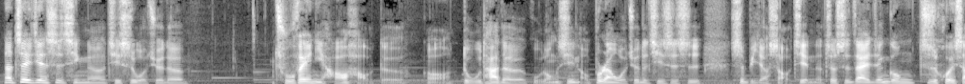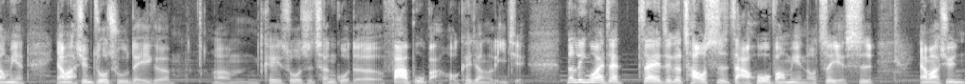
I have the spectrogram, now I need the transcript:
那这件事情呢，其实我觉得，除非你好好的哦读它的股东信哦，不然我觉得其实是是比较少见的。这是在人工智慧上面，亚马逊做出的一个。嗯，可以说是成果的发布吧，我可以这样理解。那另外在，在这个超市杂货方面呢，这也是亚马逊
